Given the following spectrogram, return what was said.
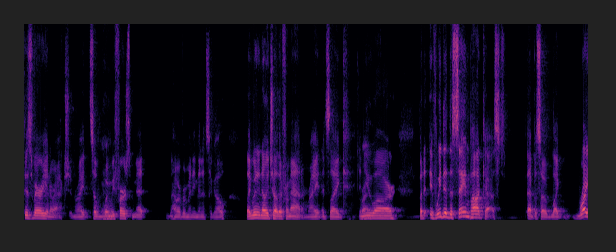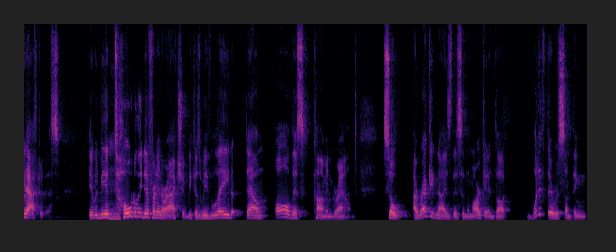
this very interaction, right? So mm-hmm. when we first met, however many minutes ago, like we didn't know each other from Adam, right? It's like, and right. you are, but if we did the same podcast episode like right after this, it would be a mm-hmm. totally different interaction because we've laid down all this common ground. So I recognized this in the market and thought, what if there was something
